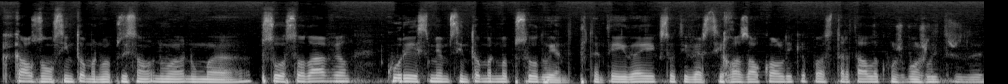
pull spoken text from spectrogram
que causa um sintoma numa, posição, numa, numa pessoa saudável cura esse mesmo sintoma numa pessoa doente. Portanto, é a ideia que se eu tiver cirrose alcoólica posso tratá-la com uns bons litros de,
